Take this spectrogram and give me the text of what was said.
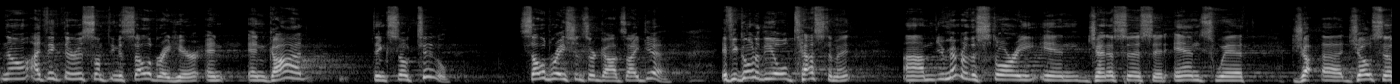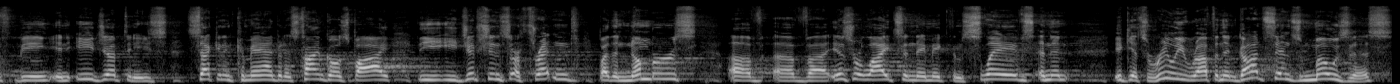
no, I think there is something to celebrate here, and, and God thinks so too. Celebrations are God's idea. If you go to the Old Testament, um, you remember the story in Genesis? It ends with jo- uh, Joseph being in Egypt and he's second in command. But as time goes by, the Egyptians are threatened by the numbers of, of uh, Israelites and they make them slaves. And then it gets really rough. And then God sends Moses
